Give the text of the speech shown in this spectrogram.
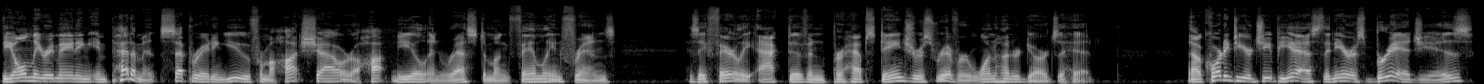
The only remaining impediment separating you from a hot shower, a hot meal, and rest among family and friends is a fairly active and perhaps dangerous river 100 yards ahead. Now, according to your GPS, the nearest bridge is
